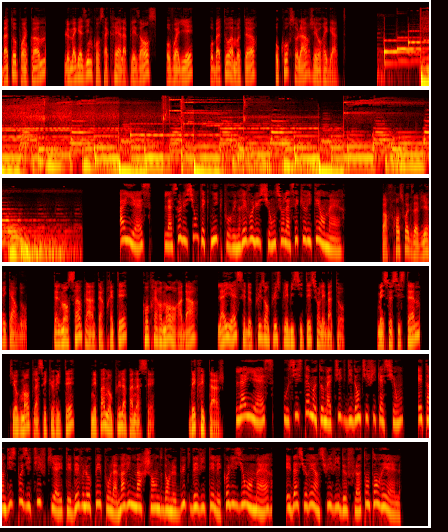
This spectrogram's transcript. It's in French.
Bateau.com, le magazine consacré à la plaisance, aux voiliers, aux bateaux à moteur, aux courses au large et aux régates. AIS, la solution technique pour une révolution sur la sécurité en mer. Par François-Xavier Ricardou. Tellement simple à interpréter, contrairement au radar, l'AIS est de plus en plus plébiscité sur les bateaux. Mais ce système, qui augmente la sécurité, n'est pas non plus la panacée. Décryptage. L'AIS, ou système automatique d'identification, est un dispositif qui a été développé pour la marine marchande dans le but d'éviter les collisions en mer, et d'assurer un suivi de flotte en temps réel.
